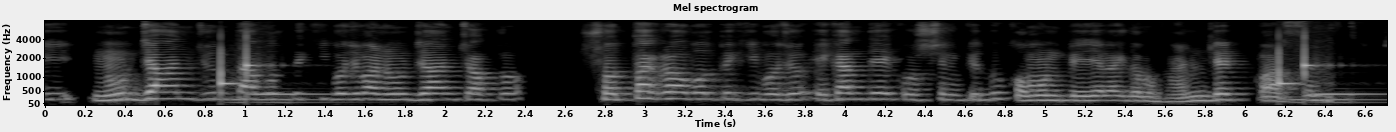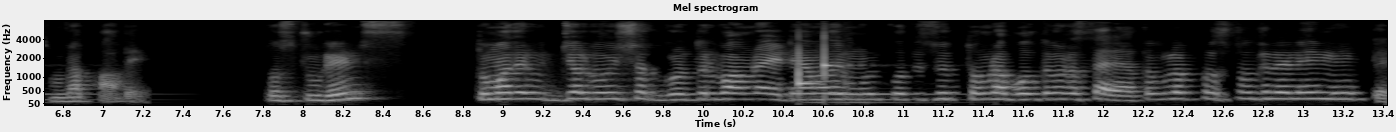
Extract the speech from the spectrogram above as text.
কি? নূরজাহান জুনতা বলতে কি বোঝো বা নূরজাহান চক্র? সত্যাগ্রহ বলতে কি বোঝো? এখান থেকে কোশ্চেন কিন্তু কমন পেয়ে যাবে একদম হান্ড্রেড পার্সেন্ট তোমরা পাবে। তো স্টুডেন্টস তোমাদের উজ্জ্বল ভবিষ্যৎ গড়ে তুলবো আমরা, এটাই আমাদের মূল প্রতিশ্রুতি। তোমরা বলতে পারো, স্যার, এতগুলো প্রশ্ন দিলেন এই মুহূর্তে।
